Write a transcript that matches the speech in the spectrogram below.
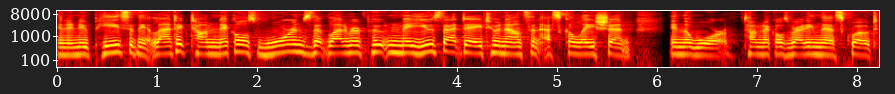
In a new piece in The Atlantic, Tom Nichols warns that Vladimir Putin may use that day to announce an escalation in the war. Tom Nichols writing this quote,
